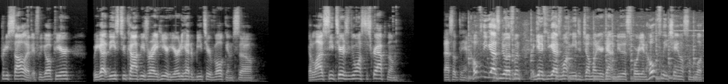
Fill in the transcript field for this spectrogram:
pretty solid. If we go up here, we got these two copies right here. He already had a B tier Vulcan, so got a lot of C tiers if he wants to scrap them. That's up to him. Hopefully you guys enjoy this one. Again, if you guys want me to jump on your account and do this for you and hopefully channel some luck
